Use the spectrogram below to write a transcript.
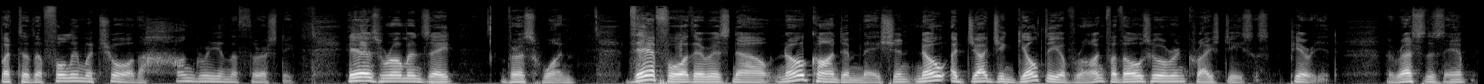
but to the fully mature, the hungry and the thirsty. Here's Romans 8, verse 1. Therefore, there is now no condemnation, no adjudging guilty of wrong for those who are in Christ Jesus. Period. The rest is, amp-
